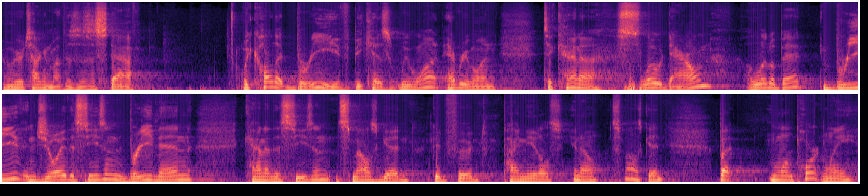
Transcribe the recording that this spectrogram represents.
we were talking about this as a staff. We call it breathe because we want everyone to kind of slow down a little bit, breathe, enjoy the season, breathe in kind of the season. It smells good, good food, pine needles, you know, it smells good. But more importantly,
